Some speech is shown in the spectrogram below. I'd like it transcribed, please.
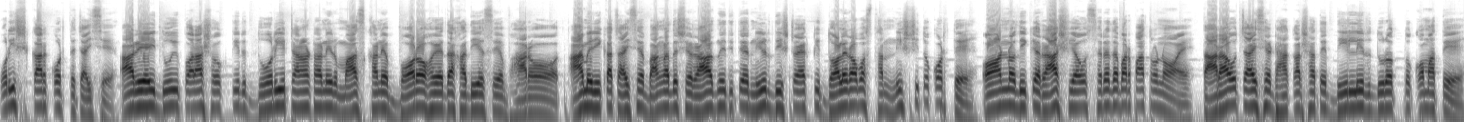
পরিষ্কার করতে চাইছে। আর এই দুই পরাশক্তির দড়ি টানাটানির মাঝখানে বড় হয়ে দেখা দিয়েছে ভারত। আমেরিকা চাইছে বাংলাদেশের রাজনীতিতে নির্দিষ্ট একটি দলের অবস্থান নিশ্চিত করতে। অন্যদিকে রাশিয়াও ছেড়ে দেবার পাত্র নয়। তারাও চাইছে ঢাকার সাথে দিল্লির দূরত্ব কমাতে।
